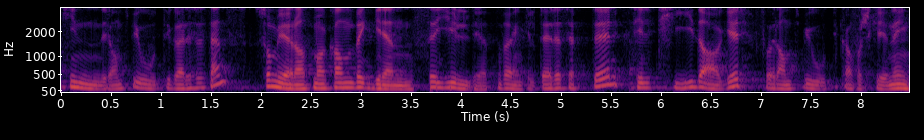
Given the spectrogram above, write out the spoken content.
hindre antibiotikaresistens, som gjør at man kan begrense gyldigheten for enkelte resepter til ti dager for antibiotikaforskrivning.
